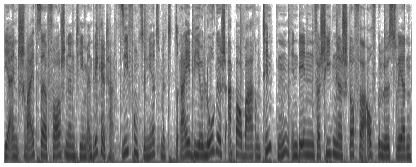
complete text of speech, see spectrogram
die ein Schweizer Forschenden-Team entwickelt hat. Sie funktioniert mit drei biologisch abbaubaren Tinten, in denen verschiedene Stoffe aufgelöst werden.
